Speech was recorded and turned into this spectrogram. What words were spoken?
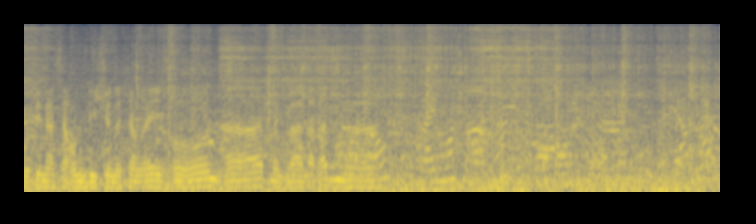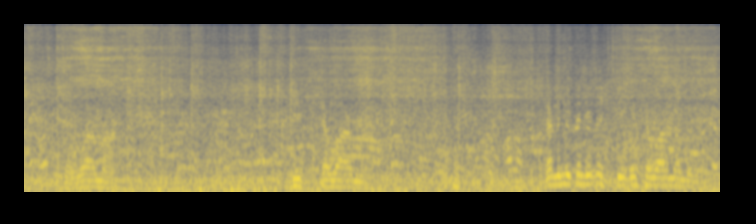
Buti nasa kondisyon na siya ngayon at naglalakad na. Shawarma. Beef shawarma. Kalimitan dito, chicken shawarma tulad.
